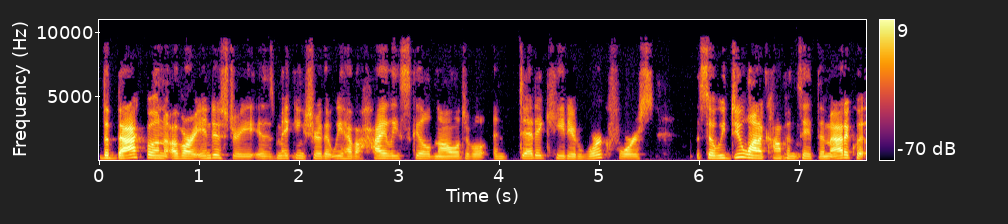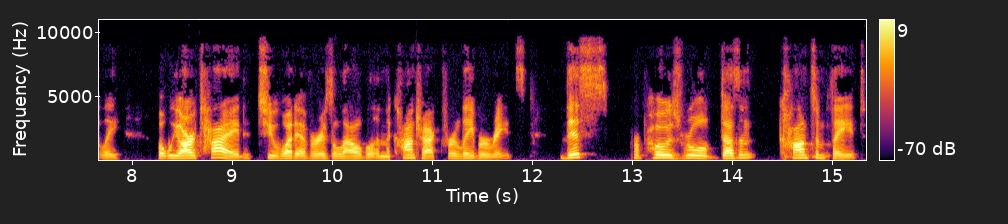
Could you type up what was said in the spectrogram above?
the backbone of our industry is making sure that we have a highly skilled, knowledgeable, and dedicated workforce. So we do want to compensate them adequately, but we are tied to whatever is allowable in the contract for labor rates. This proposed rule doesn't contemplate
